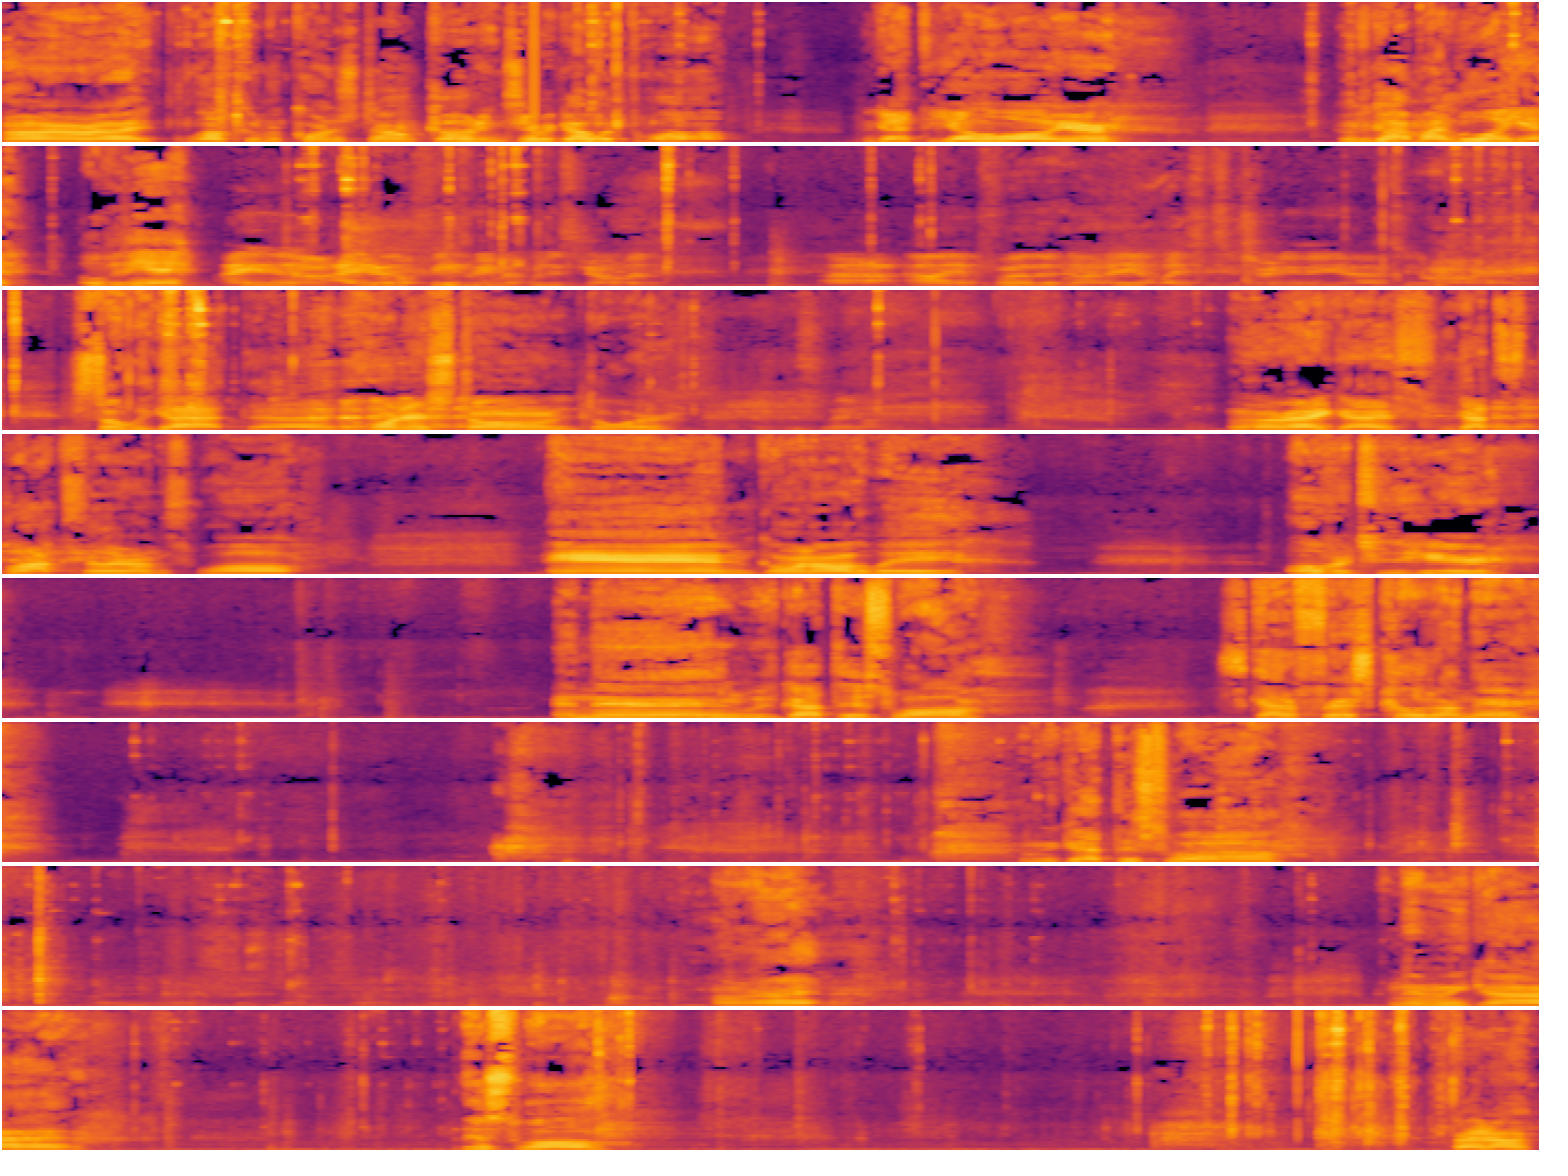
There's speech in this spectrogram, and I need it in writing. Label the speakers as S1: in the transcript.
S1: All right, welcome to Cornerstone Coatings. Here we go with the wall. We got the yellow wall here. We've got my lawyer over there.
S2: I know. I have no fee agreement with this gentleman. Uh, I am further not a uh, licensed attorney in the uh, state.
S1: So we got the cornerstone door. All right, guys, we got this block filler on this wall, and going all the way over to here. And then we've got this wall. It's got a fresh coat on there. And we got this wall. All right. And then we got this wall. Right on.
